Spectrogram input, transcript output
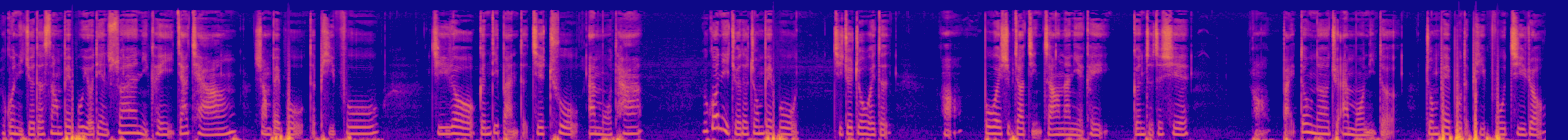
如果你觉得上背部有点酸，你可以加强上背部的皮肤、肌肉跟地板的接触，按摩它。如果你觉得中背部脊椎周围的啊、部位是比较紧张，那你也可以跟着这些啊、摆动呢，去按摩你的中背部的皮肤肌肉，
